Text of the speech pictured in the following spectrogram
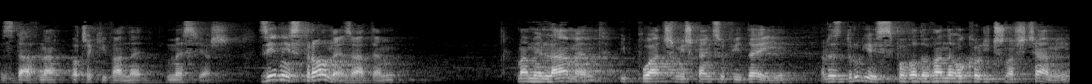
z dawna oczekiwany Mesjasz. Z jednej strony zatem Mamy lament i płacz mieszkańców Idei, ale z drugiej spowodowany okolicznościami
